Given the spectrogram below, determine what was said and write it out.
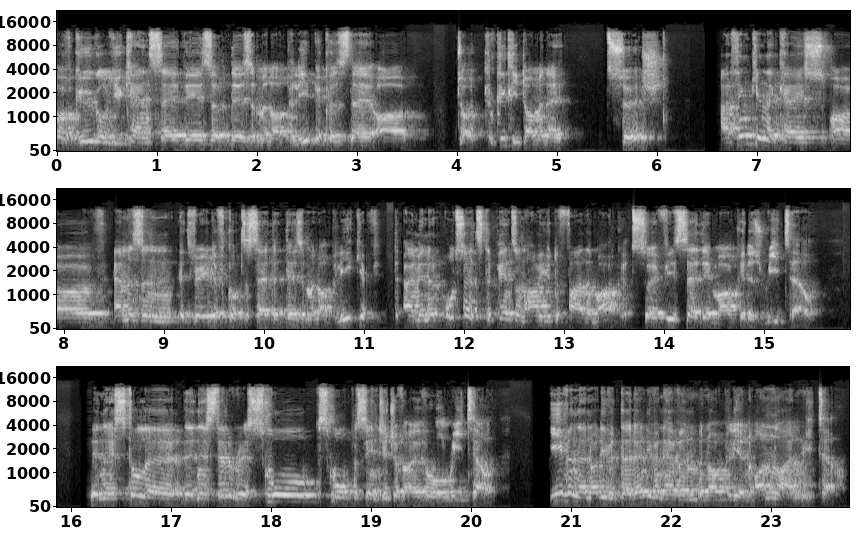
of Google, you can say there's a there's a monopoly because they are do- completely dominate search. I think in the case of Amazon, it's very difficult to say that there's a monopoly. If, I mean, it also it depends on how you define the market. So if you say their market is retail, then there's still a then there's still a small small percentage of overall retail. Even they're not even they don't even have a monopoly in online retail.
